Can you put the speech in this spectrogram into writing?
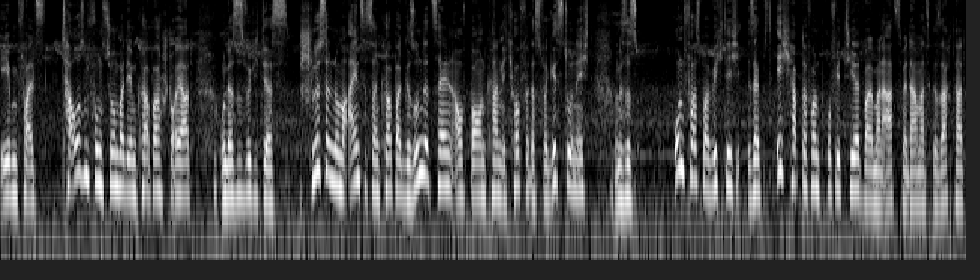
ebenfalls tausend Funktionen bei dir im Körper steuert und das ist wirklich das Schlüssel Nummer eins, dass dein Körper gesunde Zellen aufbauen kann. Ich hoffe, das vergisst du nicht und es ist unfassbar wichtig. Selbst ich habe davon profitiert, weil mein Arzt mir damals gesagt hat,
